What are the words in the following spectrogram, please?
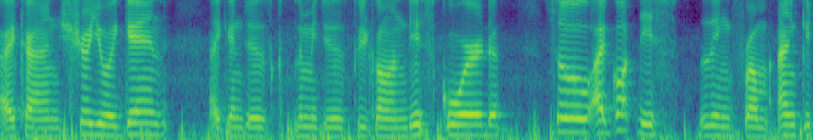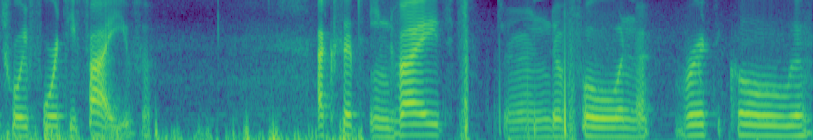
I can show you again. I can just let me just click on Discord. So I got this link from Ankitroy45. Accept invite. Turn the phone vertical.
